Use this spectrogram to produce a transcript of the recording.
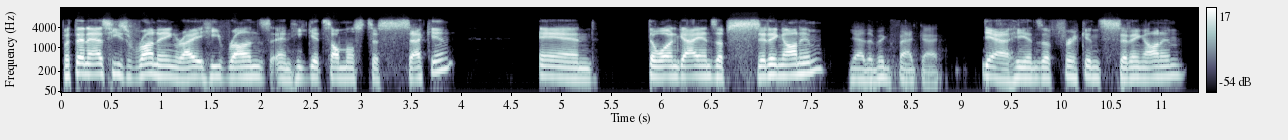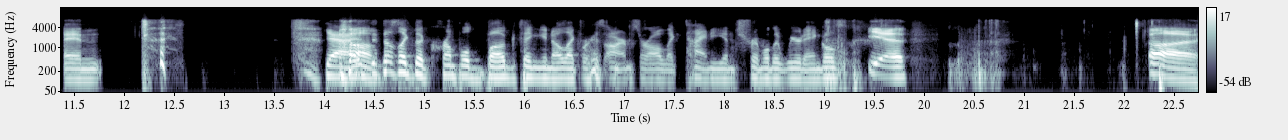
but then as he's running, right, he runs and he gets almost to second, and the one guy ends up sitting on him Yeah, the big fat guy. yeah, he ends up freaking sitting on him, and Yeah, it- Um, it, does like the crumpled bug thing, you know, like where his arms are all like tiny and shriveled at weird angles. yeah. Uh,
